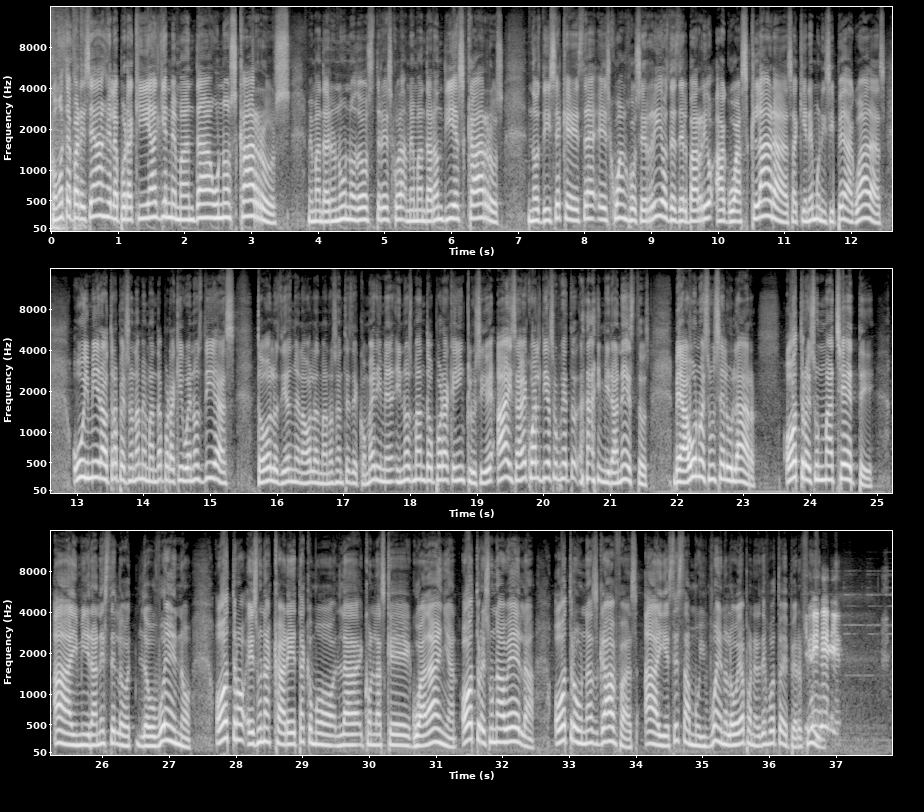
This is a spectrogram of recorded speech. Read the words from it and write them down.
¿Cómo te parece, Ángela? Por aquí alguien me manda unos carros. Me mandaron uno, dos, tres, cuatro. Me mandaron diez carros. Nos dice que este es Juan José Ríos desde el barrio Aguas Claras, aquí en el municipio de Aguadas. Uy, mira, otra persona me manda por aquí. Buenos días. Todos los días me lavo las manos antes de comer y, me- y nos mandó por aquí inclusive. Ay, ¿sabe cuál 10 objetos? Ay, miran estos. Vea, uno es un celular. Otro es un machete. Ay, miran este lo, lo bueno. Otro es una careta como la, con las que guadañan. Otro es una vela. Otro unas gafas. Ay, este está muy bueno. Lo voy a poner de foto de perfil.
